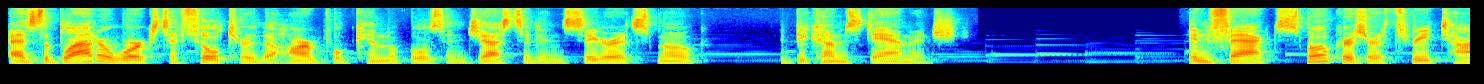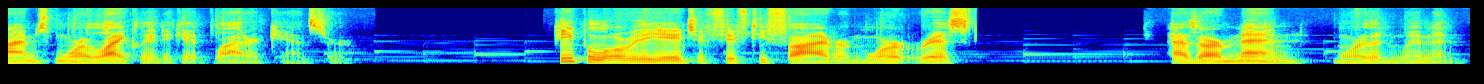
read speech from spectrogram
As the bladder works to filter the harmful chemicals ingested in cigarette smoke, it becomes damaged. In fact, smokers are three times more likely to get bladder cancer. People over the age of 55 are more at risk, as are men more than women.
